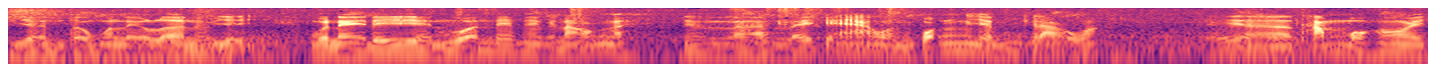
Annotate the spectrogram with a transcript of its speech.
Giờ anh Tùng mới leo lên đâu gì. Bữa nay đi thì anh quên đem theo cái nón rồi, nên là anh lấy cái áo anh quấn trên cái đầu á để à, thấm mồ hôi.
